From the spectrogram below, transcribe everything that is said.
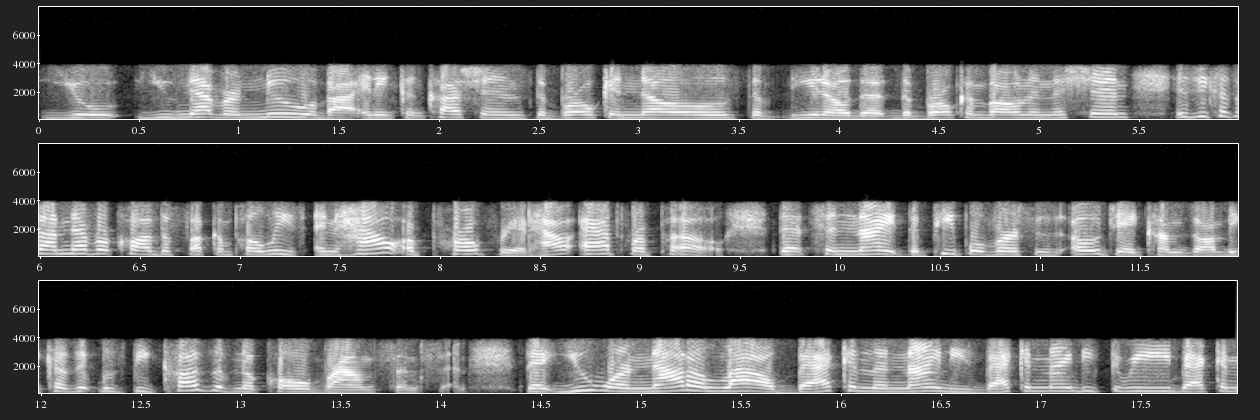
you you never knew about any concussions, the broken nose, the you know the the broken bone in the shin is because I never called the fucking police. And how appropriate, how apropos that tonight the People versus OJ comes on because it was because of Nicole Brown Simpson that you were not allowed back in the 90s, back in 93, back in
